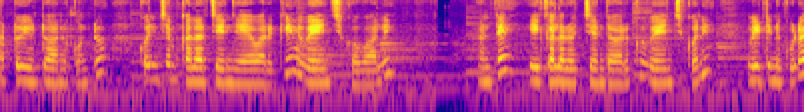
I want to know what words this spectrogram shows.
అటు ఇటు అనుకుంటూ కొంచెం కలర్ చేంజ్ అయ్యే వరకు వేయించుకోవాలి. అంటే ఈ కలర్ వచ్చేంత వరకు వేయించుకొని వీటిని కూడా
